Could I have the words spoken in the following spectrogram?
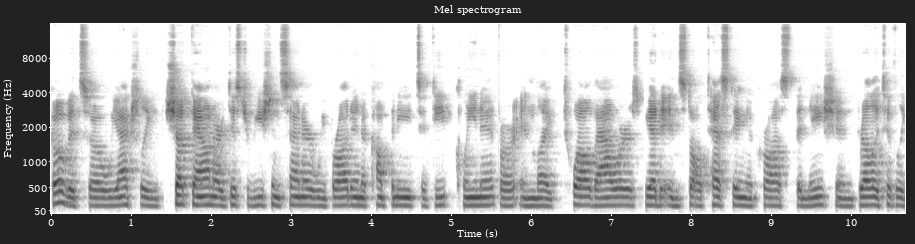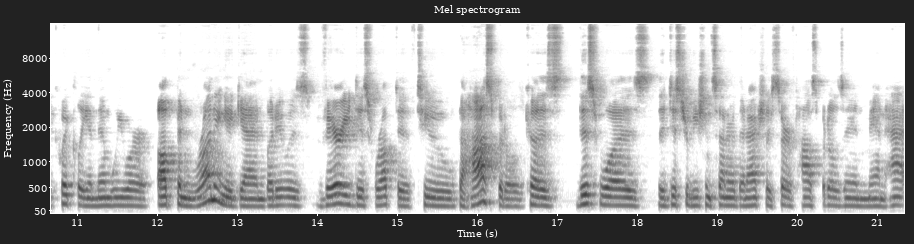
COVID. So we actually shut down our distribution center. We brought in a company to deep clean it for in like 12 hours. We had to install testing across the nation relatively quickly. And then we were up and running again, but it was very disruptive to the hospital because this was the distribution center that actually served hospitals in Manhattan.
